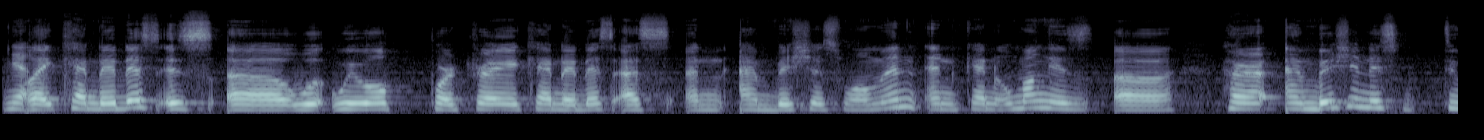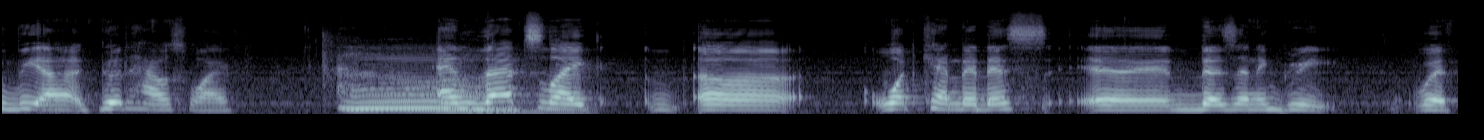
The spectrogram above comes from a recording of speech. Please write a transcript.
Yeah. Like Ken Dedes is, uh, we will portray Ken Dedes as an ambitious woman, and Ken Umang is, uh, her ambition is to be a good housewife, and that's like uh, what Ken Dedes uh, doesn't agree with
